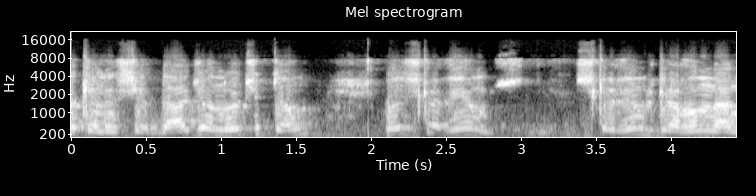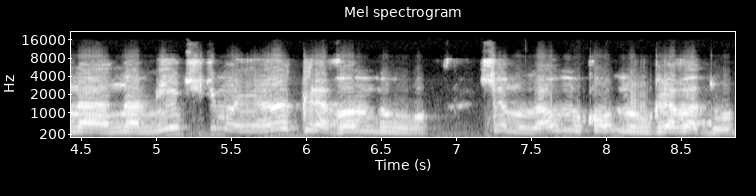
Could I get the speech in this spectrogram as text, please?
aquela ansiedade. À noite, então, nós escrevemos. Escrevemos, gravamos na, na, na mente, de manhã gravamos no celular ou no, no gravador.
